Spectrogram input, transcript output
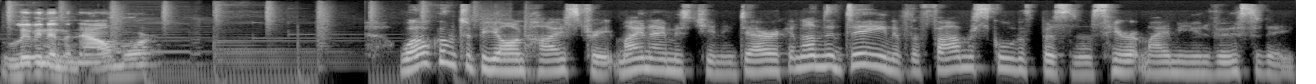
living in the now more Welcome to Beyond High Street. My name is Jenny Darroch, and I'm the Dean of the Farmer School of Business here at Miami University.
